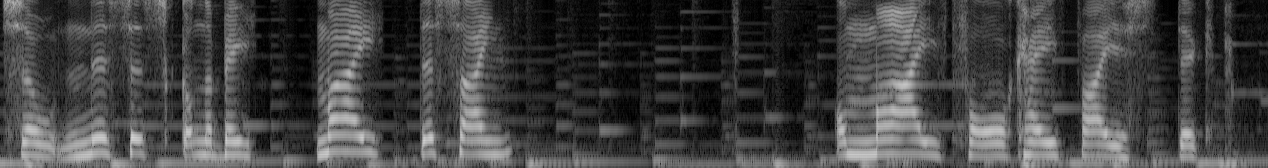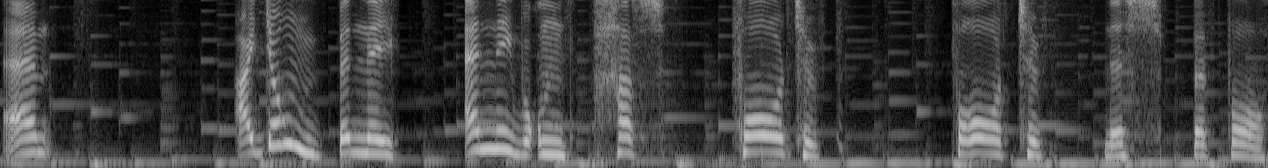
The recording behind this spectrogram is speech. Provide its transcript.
So this is gonna be my design on my 4K Fire Stick. Um, I don't believe anyone has thought of thought of this before.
